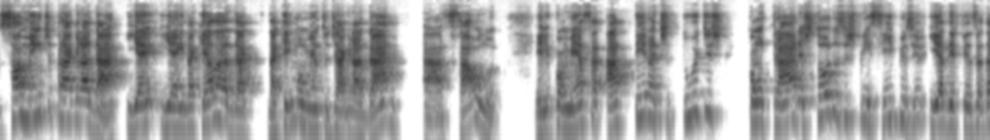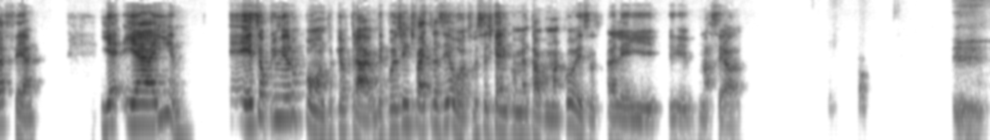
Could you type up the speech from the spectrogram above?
somente para agradar. E, aí, e aí daquela, da, daquele momento de agradar a Saulo, ele começa a ter atitudes contrárias todos os princípios e, e a defesa da fé. E, e aí, esse é o primeiro ponto que eu trago. Depois a gente vai trazer outro. Vocês querem comentar alguma coisa, Ale e, e Marcela?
